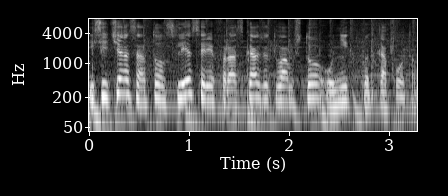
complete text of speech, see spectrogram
И сейчас Антон Слесарев расскажет вам, что у них под капотом.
